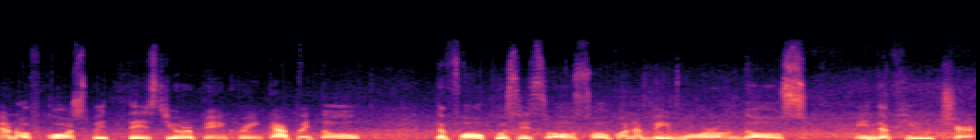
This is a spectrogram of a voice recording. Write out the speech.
And of course, with this European Green Capital, the focus is also going to be more on those in the future.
